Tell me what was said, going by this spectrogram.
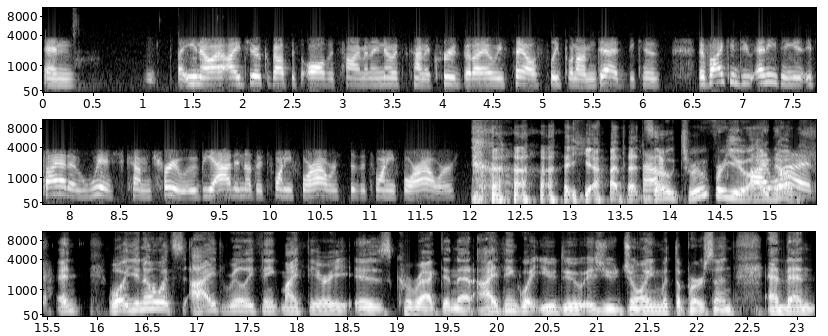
and Uh, you know, I, I joke about this all the time, and I know it's kind of crude, but I always say I'll sleep when I'm dead because if I can do anything, if I had a wish come true, it would be add another 24 hours to the 24 hours. yeah, that's Huh? so true for you. I, I know. would. And well, you know what's I really think my theory is correct in that I think what you do is you join with the person and then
